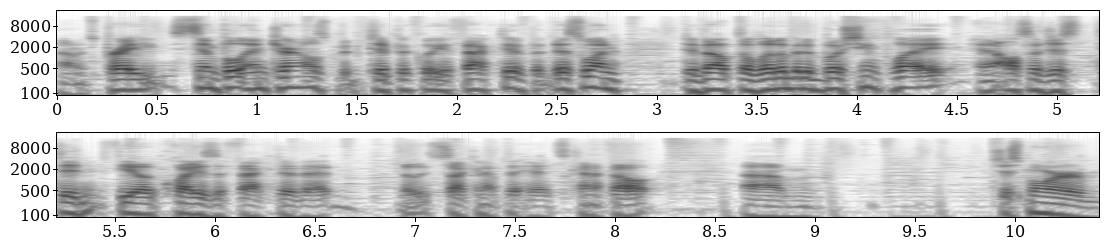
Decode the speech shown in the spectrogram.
Um, it's pretty simple internals, but typically effective. But this one developed a little bit of bushing play, and it also just didn't feel quite as effective at really sucking up the hits. Kind of felt um, just more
